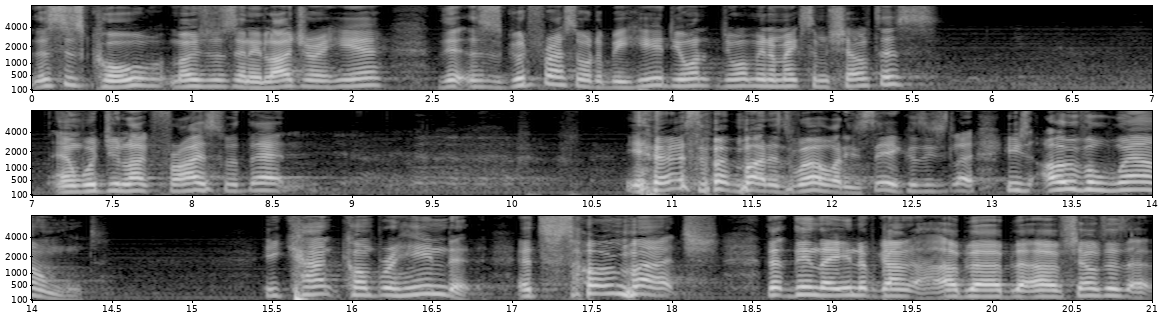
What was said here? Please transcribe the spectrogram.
This is cool. Moses and Elijah are here. This is good for us all to be here. Do you want, do you want me to make some shelters? And would you like fries with that? You know, so might as well what he said because he's, like, he's overwhelmed. He can't comprehend it. It's so much that then they end up going, oh, blah, blah, oh, shelters. Uh,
